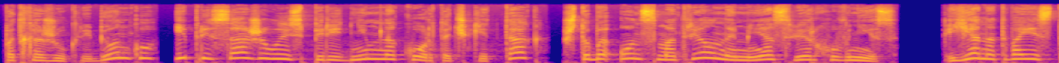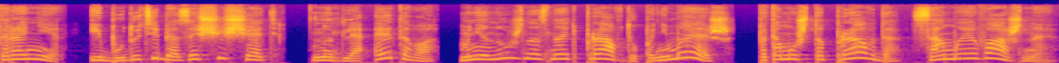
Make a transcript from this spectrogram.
Подхожу к ребенку и присаживаюсь перед ним на корточки так, чтобы он смотрел на меня сверху вниз. «Я на твоей стороне и буду тебя защищать. Но для этого мне нужно знать правду, понимаешь? Потому что правда самое важное.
